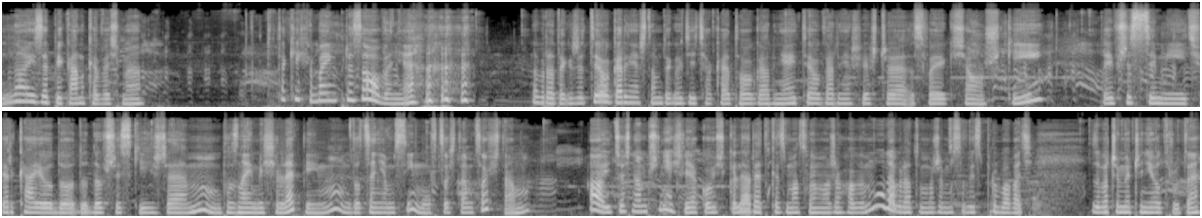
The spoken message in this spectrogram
No i zapiekankę weźmy. To takie chyba imprezowe, nie? Dobra, także ty ogarniasz tam tego dzieciaka, to ogarniaj. Ty ogarniasz jeszcze swoje książki. Tutaj wszyscy mi ćwierkają do, do, do wszystkich, że mm, poznajmy się lepiej, mm, doceniam simów, coś tam, coś tam. O, i coś nam przynieśli, jakąś galaretkę z masłem orzechowym. No dobra, to możemy sobie spróbować. Zobaczymy, czy nie otrute.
